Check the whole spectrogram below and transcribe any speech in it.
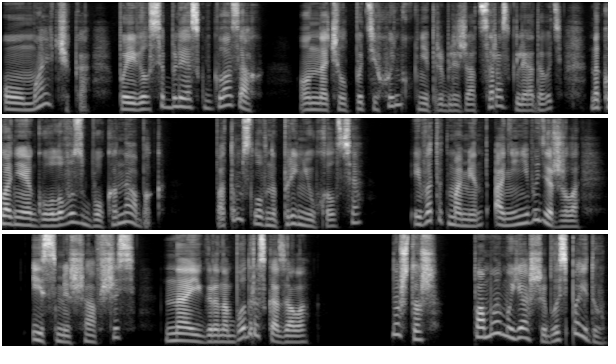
У мальчика появился блеск в глазах. Он начал потихоньку к ней приближаться, разглядывать, наклоняя голову с бока на бок потом словно принюхался, и в этот момент Аня не выдержала и, смешавшись, наигранно бодро сказала, «Ну что ж, по-моему, я ошиблась, пойду».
